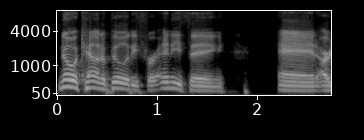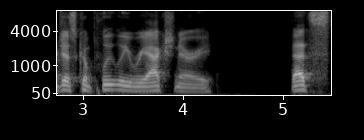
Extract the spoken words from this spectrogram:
no accountability for anything and are just completely reactionary. That's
